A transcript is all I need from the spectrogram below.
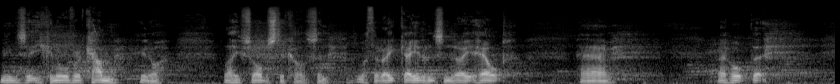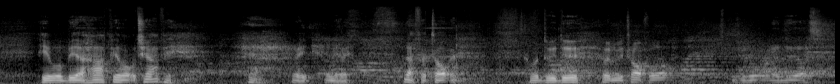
means that you can overcome, you know, life's obstacles, and with the right guidance and the right help, um, I hope that he will be a happy little chappie. right, anyway, enough of talking. What do we do when we talk a lot? We don't want to do this.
